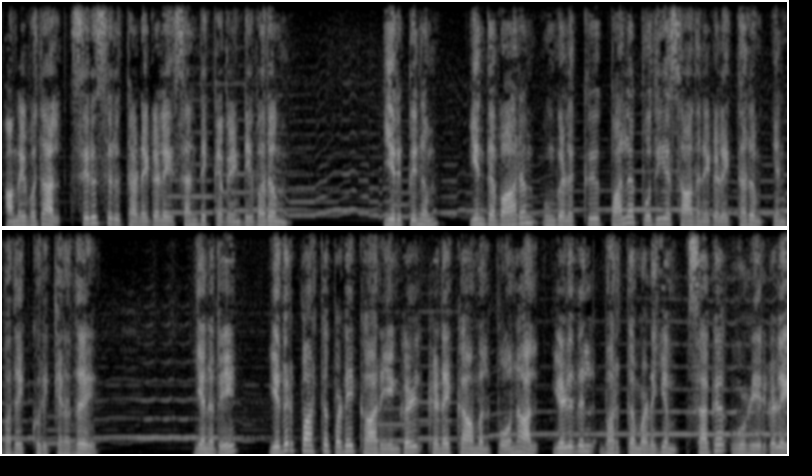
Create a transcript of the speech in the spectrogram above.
அமைவதால் சிறு சிறு தடைகளை சந்திக்க வேண்டி வரும். இருப்பினும் இந்த வாரம் உங்களுக்கு பல புதிய சாதனைகளை தரும் என்பதை குறிக்கிறது. எனவே எதிர்பார்த்தபடி காரியங்கள் கிடைக்காமல் போனால் எளிதில் வருத்தமடையும் சக ஊழியர்களை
